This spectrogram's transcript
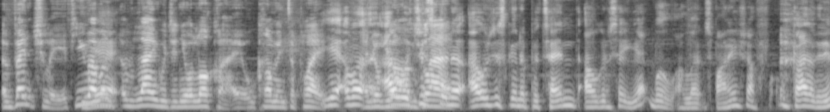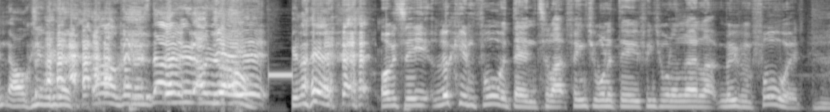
eventually, if you have Yeah. a, a language in your locker, it will come into play. Yeah, well, And you'll be I like, was just glad." gonna, I was just gonna pretend. I was gonna say, yeah, well, I learnt Spanish. I'm glad I didn't know because you would gone, oh goodness, no, I was Yeah, like, oh, yeah. you know, yeah. Obviously, looking forward then to like things you want to do, things you want to learn, like moving forward. Mm-hmm.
